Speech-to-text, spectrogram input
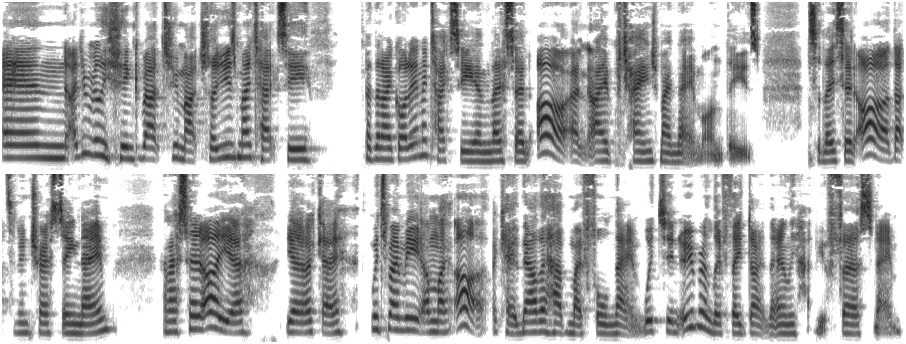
And I didn't really think about too much. So I used my taxi, but then I got in a taxi and they said, Oh, and I changed my name on these. So they said, Oh, that's an interesting name. And I said, Oh, yeah, yeah, okay. Which made me, I'm like, oh, okay, now they have my full name, which in Uber and Lyft, they don't. They only have your first name.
